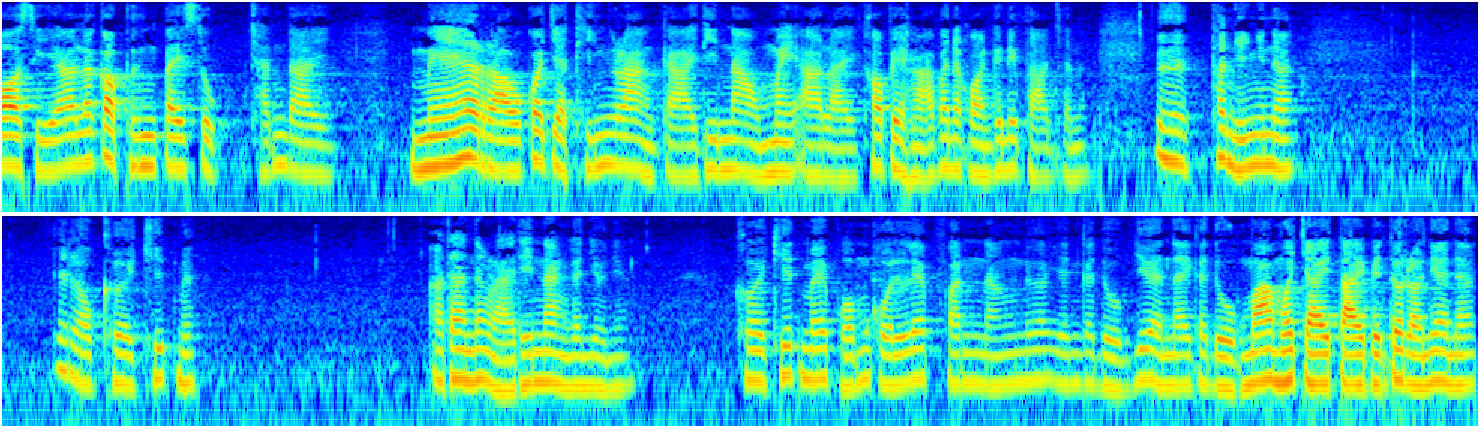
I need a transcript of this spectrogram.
อเสียแล้วก็พึงไปสุขชั้นใด แม้เราก็จะทิ้งร่างกายที่เน่าไม่อะไร เข้าไปหาพระนครก็นิพพานฉันเออท่านอย่างนี้นะเออเราเคยคิดไหมอาท่านทั้งหลายที่นั่งกันอยู่เนี่ย เคยคิดไหมผมขนเล็บฟันหนังเนื้อเย็นกระดูกเยื่อในกระดูกม้ามหัวใจไตเป็นต้นเราเนี่ยนะ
